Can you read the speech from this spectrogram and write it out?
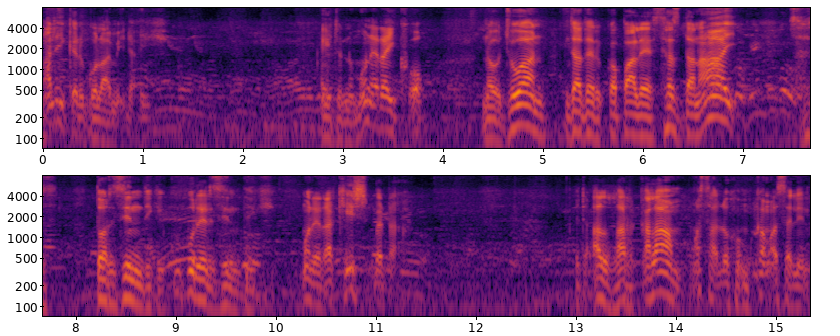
মালিকের গোলামি নাই। এই জন্য মনে রাখো নৌজোয়ান যাদের কপালে সেজদা নাই, তোর জিন্দিগি কুকুরের জিন্দিগি। মনে রাখিস বেটা, এটা আল্লাহর কালাম, মাসালুহুম কামাসালিল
